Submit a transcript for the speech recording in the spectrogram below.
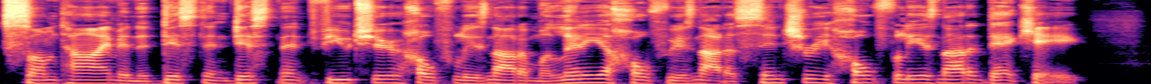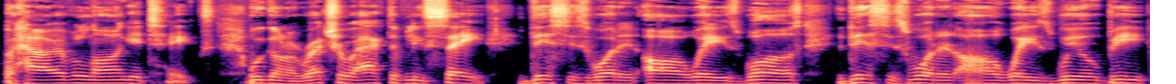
Sometime in the distant, distant future, hopefully it's not a millennia, hopefully it's not a century, hopefully it's not a decade but however long it takes, we're going to retroactively say, this is what it always was. This is what it always will be.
